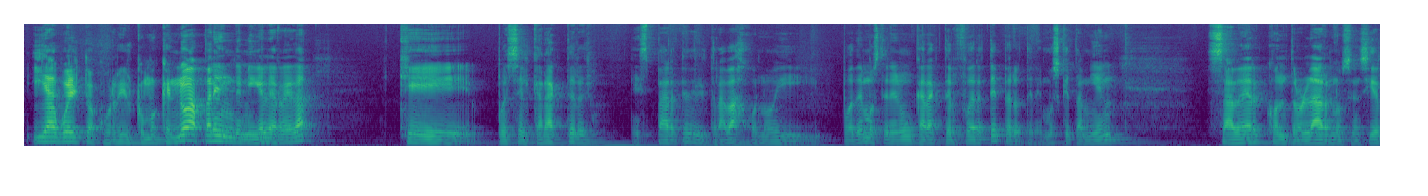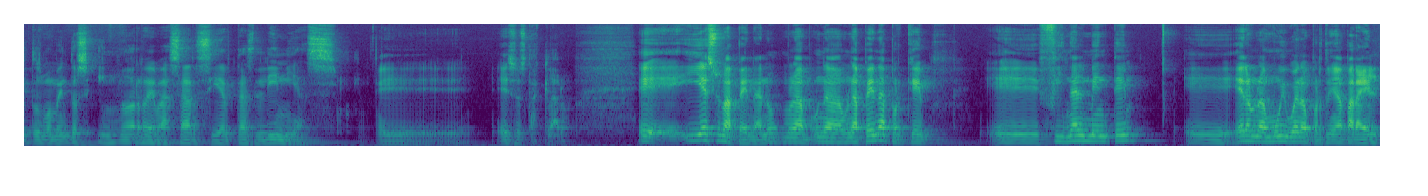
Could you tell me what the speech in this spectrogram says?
y ha vuelto a ocurrir, como que no aprende Miguel Herrera que pues el carácter es parte del trabajo, ¿no? Y podemos tener un carácter fuerte, pero tenemos que también saber controlarnos en ciertos momentos y no rebasar ciertas líneas. Eh, eso está claro. Eh, y es una pena, ¿no? Una, pena porque eh, finalmente eh, era una muy buena oportunidad para él.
